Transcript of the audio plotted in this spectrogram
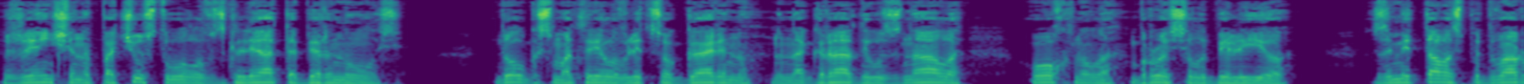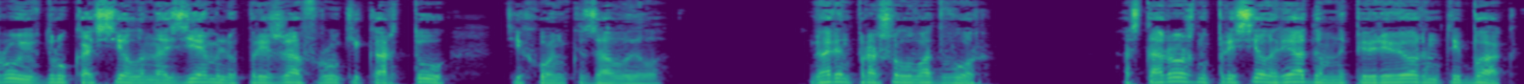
Женщина почувствовала взгляд, обернулась. Долго смотрела в лицо Гарину, на награды узнала, охнула, бросила белье. Заметалась по двору и вдруг осела на землю, прижав руки к рту, тихонько завыла. Гарин прошел во двор. Осторожно присел рядом на перевернутый бак.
